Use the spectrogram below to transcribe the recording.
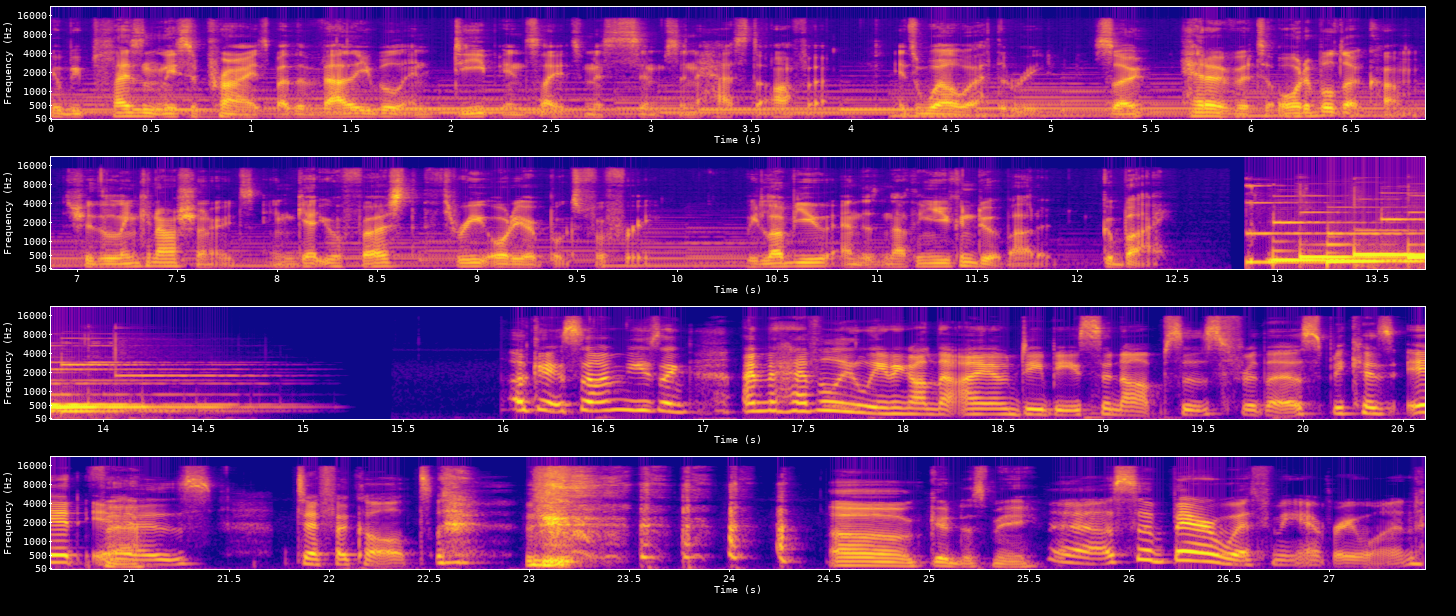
You'll be pleasantly surprised by the valuable and deep insights Miss Simpson has to offer. It's well worth the read. So, head over to audible.com through the link in our show notes and get your first three audiobooks for free. We love you, and there's nothing you can do about it. Goodbye. okay, so I'm using, I'm heavily leaning on the IMDb synopsis for this because it is Fair. difficult. Oh goodness me. yeah, so bear with me, everyone.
